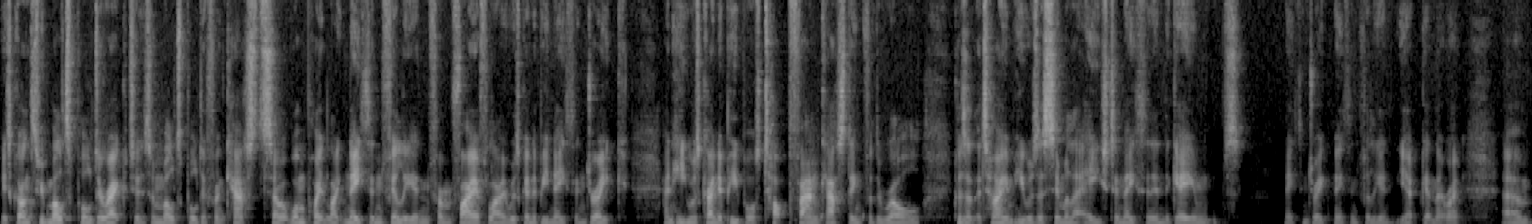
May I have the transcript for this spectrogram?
It's gone through multiple directors and multiple different casts. So at one point, like Nathan Fillion from Firefly was going to be Nathan Drake, and he was kind of people's top fan casting for the role because at the time he was a similar age to Nathan in the games. Nathan Drake, Nathan Fillion. Yep, getting that right. Um,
